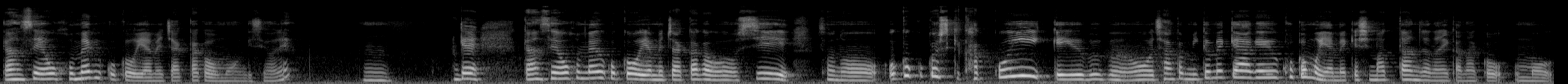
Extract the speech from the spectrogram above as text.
男性を褒めることをやめちゃったと思うんですよね。うん。で、男性を褒めることをやめちゃっただろうし、その、男としてかっこいいっていう部分をちゃんと認めてあげることもやめてしまったんじゃないかなと思う。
